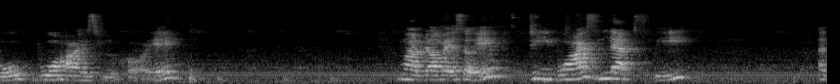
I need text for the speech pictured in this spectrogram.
ကို voice လို့ခေါ်တယ်မှာပြောမယ်ဆိုရင် ဒီ voice lex ဒီအ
